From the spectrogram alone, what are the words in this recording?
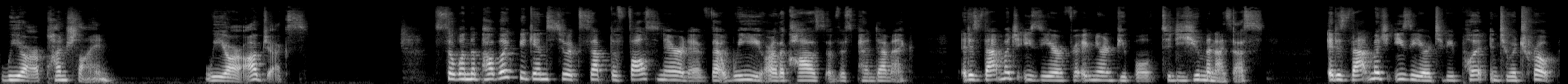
We are a punchline. We are objects. So when the public begins to accept the false narrative that we are the cause of this pandemic, it is that much easier for ignorant people to dehumanize us. It is that much easier to be put into a trope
